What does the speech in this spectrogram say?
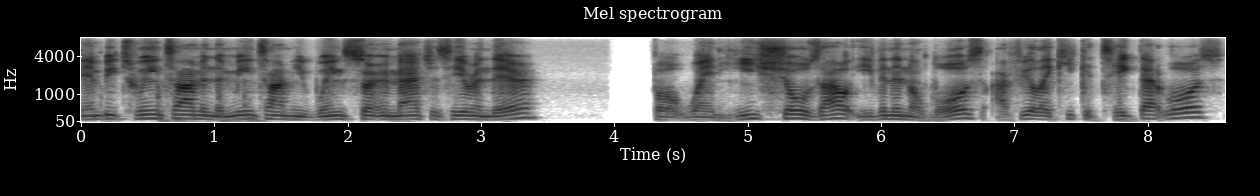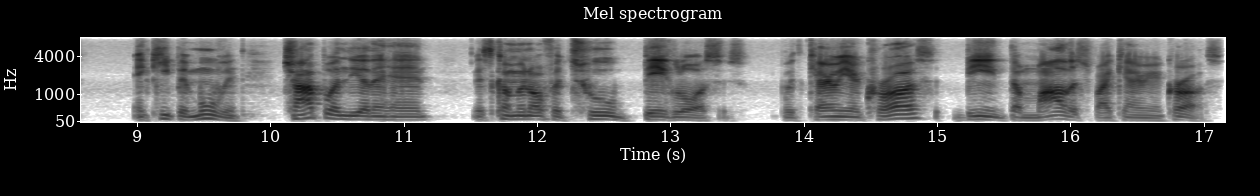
in between time, in the meantime, he wins certain matches here and there. But when he shows out, even in a loss, I feel like he could take that loss and keep it moving. Ciampa, on the other hand, is coming off of two big losses, with Karrion Kross being demolished by Karrion Kross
